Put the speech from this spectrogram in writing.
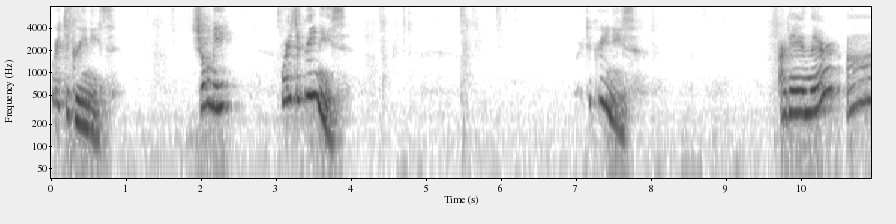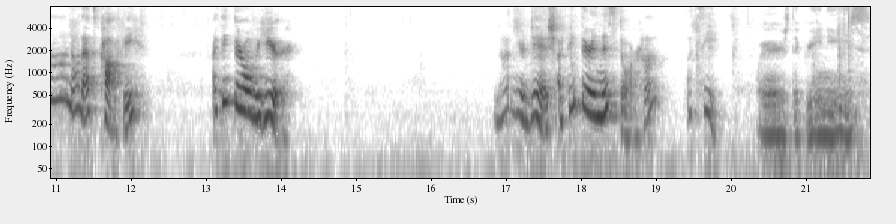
Where's the greenies? Show me. Where's the greenies? Where's the greenies? Are they in there? Ah, no, that's coffee. I think they're over here. Not in your dish. I think they're in this door, huh? Let's see. Where's the greenies?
